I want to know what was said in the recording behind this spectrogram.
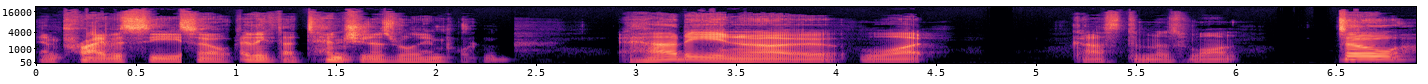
and privacy. So I think that tension is really important. How do you know what customers want? So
